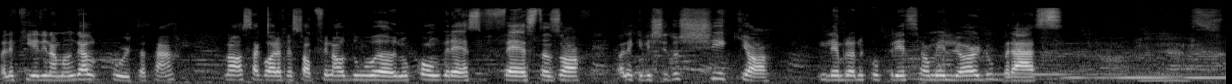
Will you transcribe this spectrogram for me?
Olha aqui ele na manga curta, tá? Nossa, agora, pessoal, pro final do ano, congresso, festas, ó. Olha que vestido chique, ó. E lembrando que o preço é o melhor do braço. Isso.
